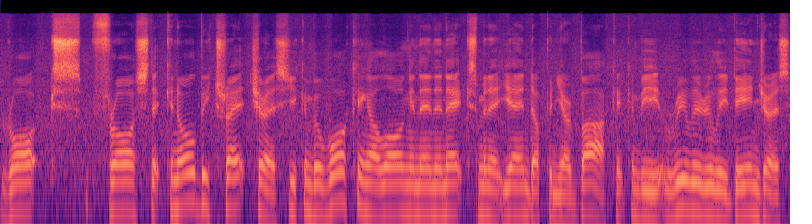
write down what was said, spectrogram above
rocks frost it can all be treacherous. You can be walking along and then the next minute you end up in your back. It can be really really dangerous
